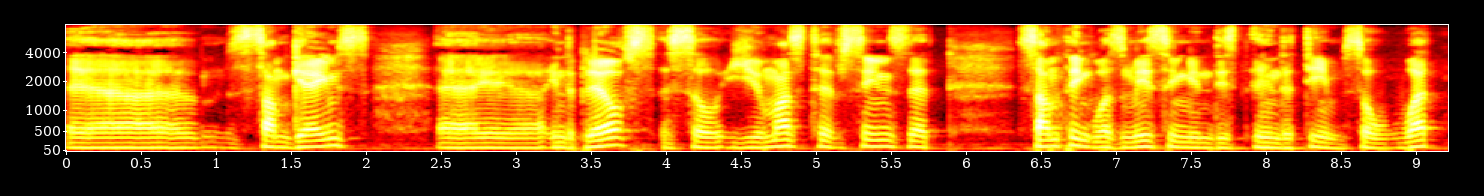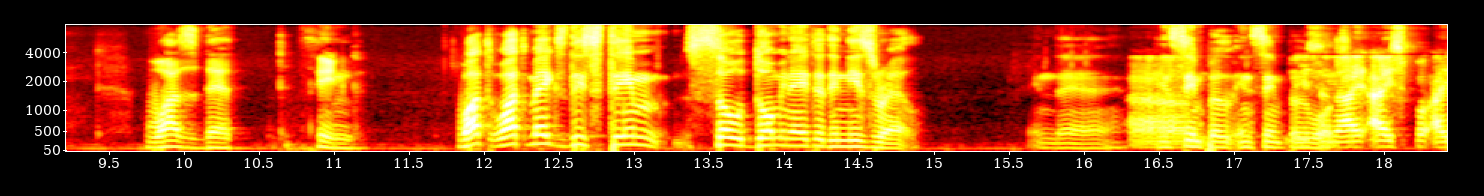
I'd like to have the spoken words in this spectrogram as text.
uh, some games uh, in the playoffs, so you must have seen that something was missing in this in the team. So what was that thing? What what makes this team so dominated in Israel? In the in um, simple in simple listen, words. I I, I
